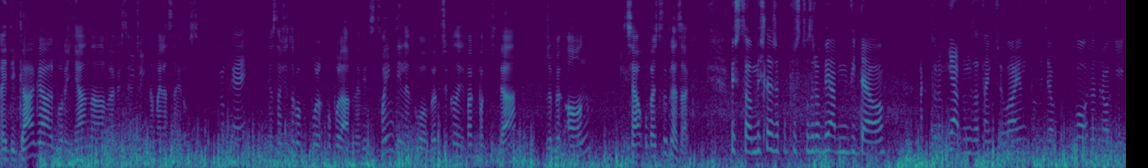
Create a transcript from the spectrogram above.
Lady Gaga albo Rihanna albo jakaś tam jeszcze inna Miley Cyrus. Okej. I stał się popul- popularny, więc twoim dealem byłoby przekonać backpack kida, żeby on chciał ubrać twój plecak. Wiesz co, myślę, że po prostu zrobiłabym wideo, na którym ja bym zatańczyła i on powiedział, Boże drogi,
